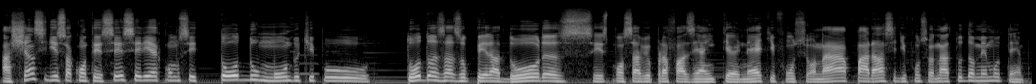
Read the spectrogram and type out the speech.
A chance disso acontecer seria como se todo mundo, tipo. Todas as operadoras responsáveis para fazer a internet funcionar parasse de funcionar tudo ao mesmo tempo.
